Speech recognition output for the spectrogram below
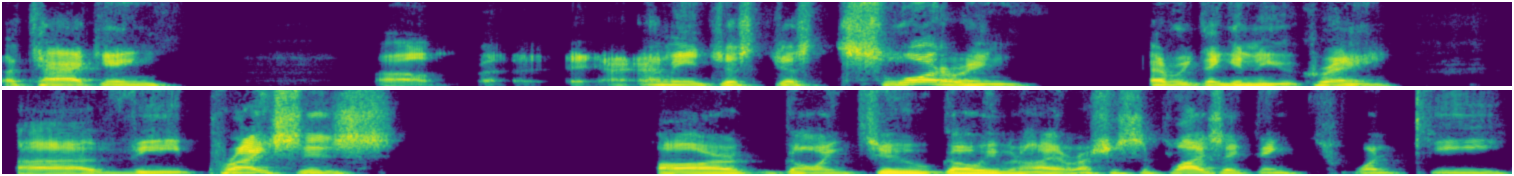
attacking, uh, I mean, just just slaughtering everything in the Ukraine. Uh, the prices are going to go even higher. Russia supplies, I think, 20,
